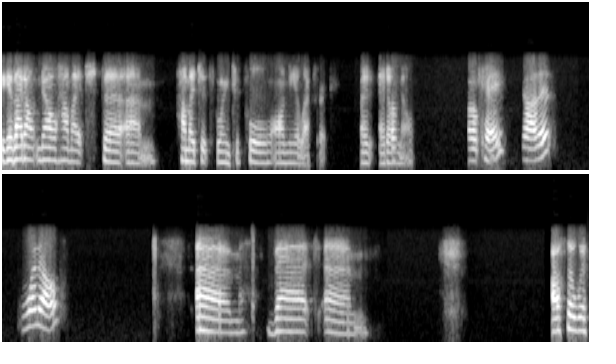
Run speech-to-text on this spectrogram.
because I don't know how much the um, how much it's going to pull on the electric. I I don't know. Okay, got it. What else? um, that um, also with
